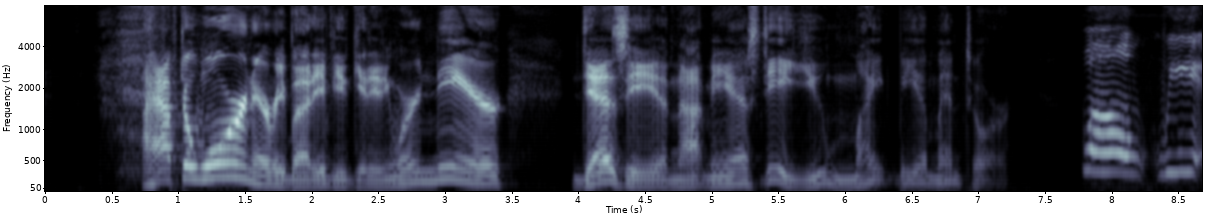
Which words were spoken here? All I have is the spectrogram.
I have to warn everybody: if you get anywhere near Desi and not me, SD, you might be a mentor. Well, we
